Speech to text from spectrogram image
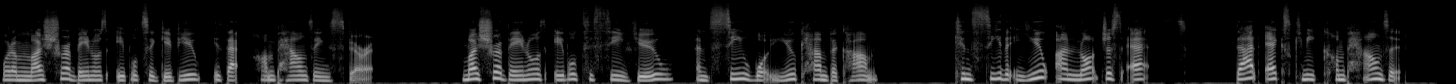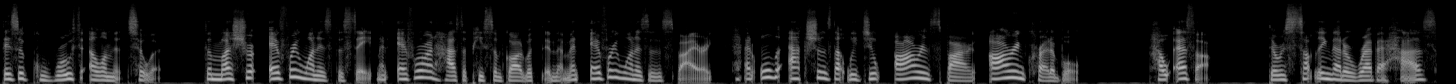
What a Moshe Rabbeinu is able to give you is that compounding spirit. Moshe Rabbeinu is able to see you and see what you can become, can see that you are not just X. That X can be compounded. There's a growth element to it. The mushroom, everyone is the same, and everyone has a piece of God within them, and everyone is inspiring. And all the actions that we do are inspiring, are incredible. However, there is something that a Rebbe has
